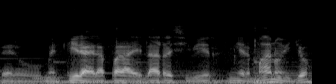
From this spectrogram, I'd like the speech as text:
Pero mentira, era para ir a recibir mi hermano y yo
